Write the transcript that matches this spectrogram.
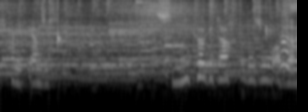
Ich hatte eher an so Sneaker gedacht oder so, aber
